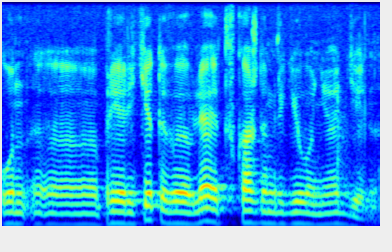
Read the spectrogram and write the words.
он э, приоритеты выявляет в каждом регионе отдельно.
